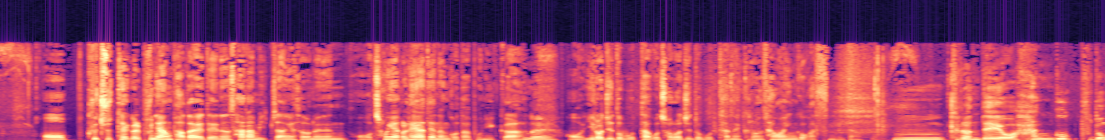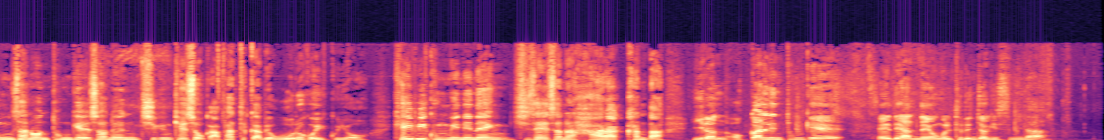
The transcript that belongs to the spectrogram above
어, 그 주택을 분양받아야 되는 사람 입장에서는 어, 청약을 해야 되는 거다 보니까 네. 어, 이러지도 못하고 저러지도 못하는 그런 상황인 것 같습니다. 음, 그런데요. 한국 부동산원 통계에서는 지금 계속 아파트 값이 오르고 있고요. KB국민은행 시세에서는 하락한다. 이런 엇갈린 통계에 대한 내용을 들은 적이 있습니다.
